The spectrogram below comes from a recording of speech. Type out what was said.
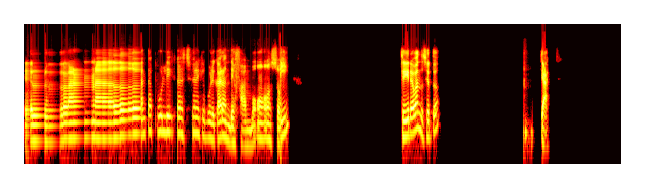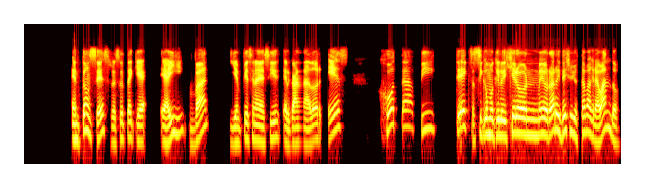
El ganador, tantas publicaciones que publicaron de famosos, Sigue grabando, ¿cierto? Ya. Entonces, resulta que ahí van y empiezan a decir, el ganador es JP Tex, así como que lo dijeron medio raro y de hecho yo estaba grabando,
